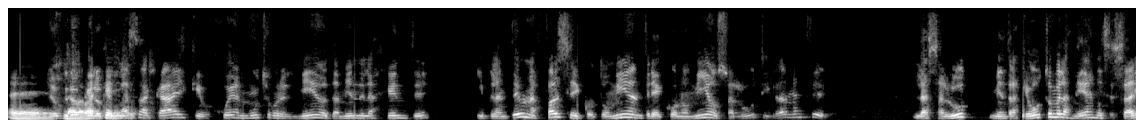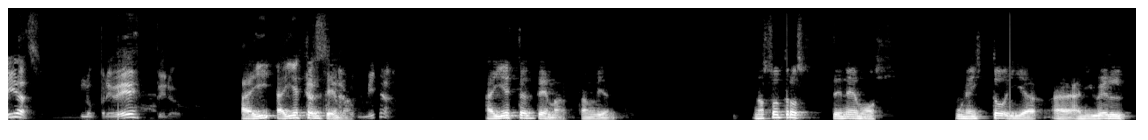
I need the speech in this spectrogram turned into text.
Eh, Yo creo que lo que, pasa acá es que juegan mucho con el miedo también de la gente y plantean una falsa dicotomía entre economía o salud y realmente la salud, mientras que vos tomes las medidas necesarias, lo prevés, pero... Ahí, ahí está el tema. Ahí está el tema también. Nosotros tenemos una historia a nivel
